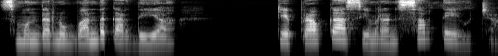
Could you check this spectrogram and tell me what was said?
ਸਮੁੰਦਰ ਨੂੰ ਬੰਦ ਕਰਦੀ ਆ ਕਿ ਪ੍ਰਭ ਕਾ ਸਿਮਰਨ ਸਭ ਤੇ ਉੱਚਾ।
